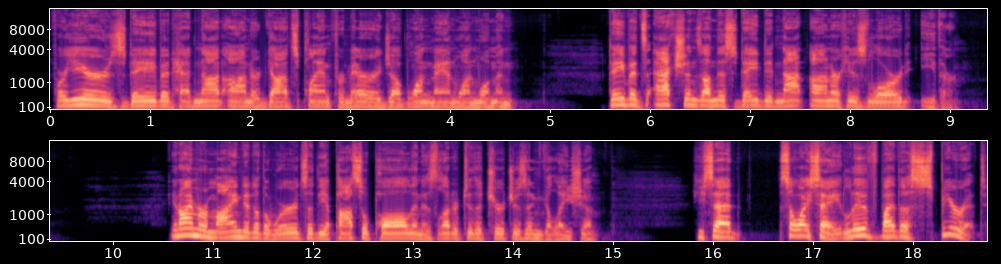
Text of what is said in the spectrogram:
For years, David had not honored God's plan for marriage of one man, one woman. David's actions on this day did not honor his Lord either. You know, I'm reminded of the words of the Apostle Paul in his letter to the churches in Galatia. He said, So I say, live by the Spirit,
